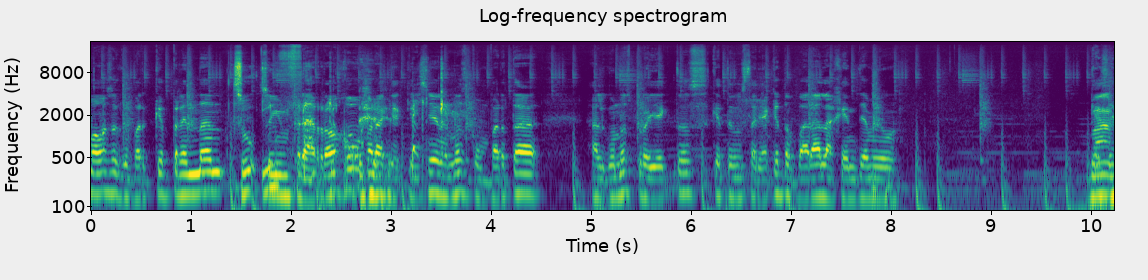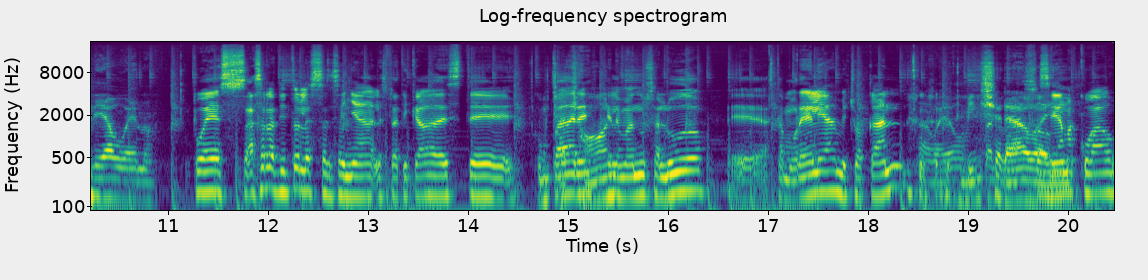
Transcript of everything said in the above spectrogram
vamos a ocupar que prendan Su su, infrarrojo para que aquí el señor nos comparta algunos proyectos que te gustaría que topara la gente, amigo. Va. sería bueno. Pues hace ratito les enseñaba, les platicaba de este compadre Muchachón. que le mando un saludo eh, hasta Morelia, Michoacán. Ah, Big shout out Se llama Cuau.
